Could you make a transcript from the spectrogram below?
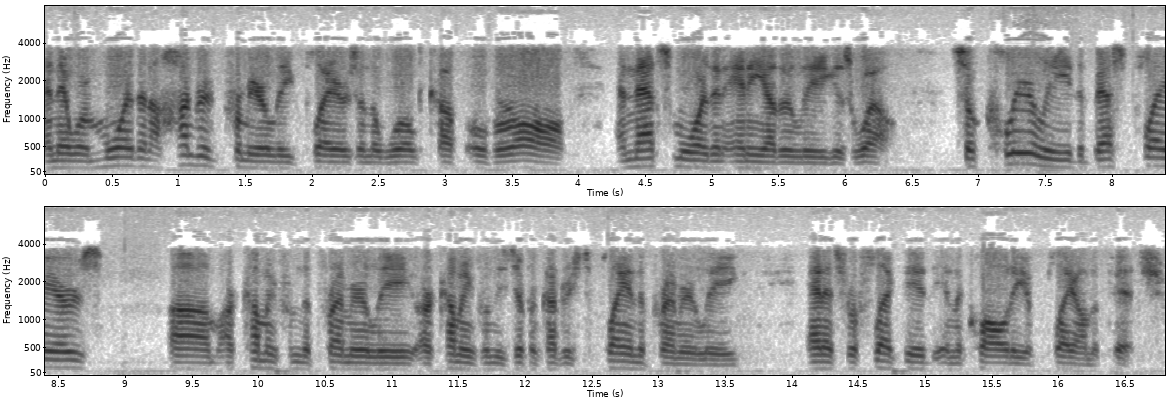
And there were more than 100 Premier League players in the World Cup overall, and that's more than any other league as well. So clearly, the best players um, are coming from the Premier League, are coming from these different countries to play in the Premier League, and it's reflected in the quality of play on the pitch.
